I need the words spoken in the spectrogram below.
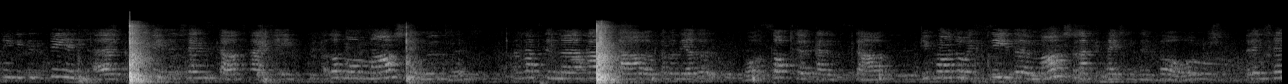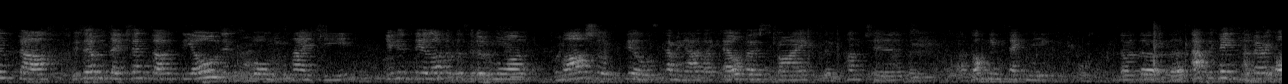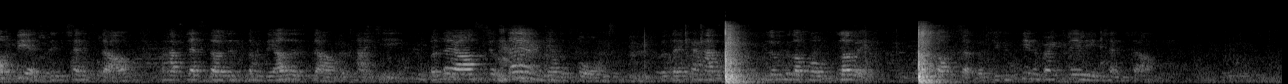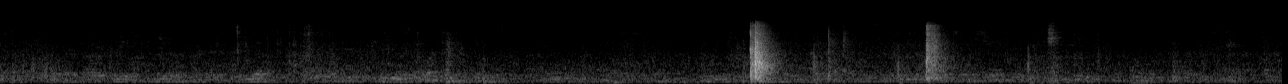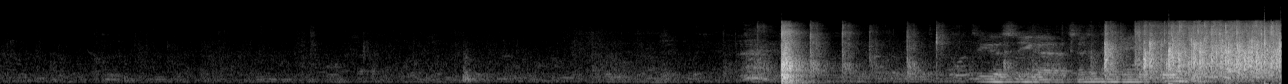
think you can see in, uh, the Chen style Taiji, a lot more martial movements. Perhaps in the house style or some of the other more softer kind of styles, you can't always see the martial applications involved. But in Chen style, we often say Chen style is the oldest form of Tai Chi. You can see a lot of the sort of more martial skills coming out, like elbow strikes and punches and uh, locking techniques. So the, the applications are very obvious in Chen style, perhaps less so than some of the other styles of Tai Chi, but they are still there in the other forms, but they perhaps look a lot more flowing, softer, but you can see them very clearly in Chen 这个是一个陈胜太君。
